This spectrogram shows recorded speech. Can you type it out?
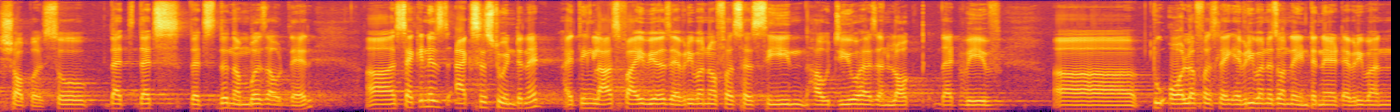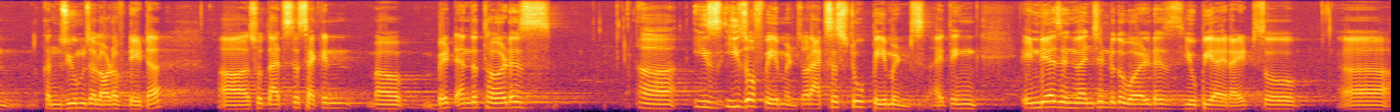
shoppers. So that's, that's, that's the numbers out there. Uh, second is access to internet. I think last five years, every one of us has seen how Jio has unlocked that wave uh, to all of us, like everyone is on the internet, everyone consumes a lot of data. Uh, so that's the second uh, bit. And the third is uh, ease, ease of payments or access to payments. I think India's invention to the world is UPI, right? So uh,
